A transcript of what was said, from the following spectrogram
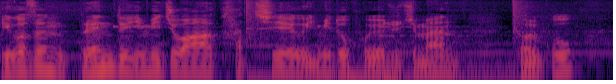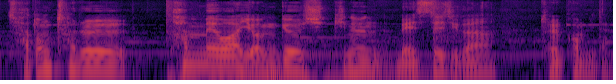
이것은 브랜드 이미지와 가치의 의미도 보여주지만 결국 자동차를 판매와 연결시키는 메시지가 될 겁니다.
